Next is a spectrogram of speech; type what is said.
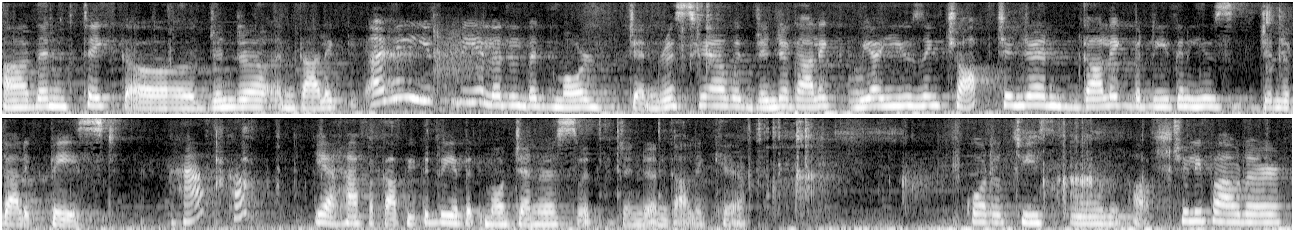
Uh, then take uh, ginger and garlic. I think you can be a little bit more generous here with ginger garlic. We are using chopped ginger and garlic, but you can use ginger garlic paste. Half cup? Yeah, half a cup. You could be a bit more generous with ginger and garlic here. Quarter teaspoon of chili powder.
